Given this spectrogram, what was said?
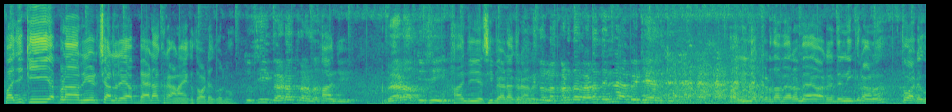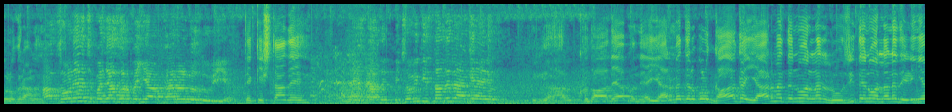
ਭਾਜੀ ਕੀ ਆਪਣਾ ਰੇਟ ਚੱਲ ਰਿਹਾ? ਬੈੜਾ ਕਰਾਣਾ ਇੱਕ ਤੁਹਾਡੇ ਕੋਲੋਂ। ਤੁਸੀਂ ਵਿਹੜਾ ਕਰਾਣਾ ਹਾਂਜੀ। ਵਿਹੜਾ ਤੁਸੀਂ? ਹਾਂਜੀ ਅਸੀਂ ਬੈੜਾ ਕਰਾਣਾ ਕਿਤੋਂ ਲੱਕੜ ਦਾ ਵਿਹੜਾ ਤੇ ਨਹੀਂ ਲੈ ਬੈਠੇ ਆ ਭਾਜੀ ਲੱਕੜ ਦਾ ਬੈੜਾ ਮੈਂ ਆਰਡਰ ਤੇ ਨਹੀਂ ਕਰਾਣਾ ਤੁਹਾਡੇ ਕੋਲੋਂ ਕਰਾਣਾ ਆ ਸੋਹਣਿਆ 5600 ਰੁਪਈਆ ਫਾਈਨਲ ਮਜ਼ਦੂਰੀ ਹੈ। ਤੇ ਕਿਸ਼ਤਾਂ ਦੇ? ਕਿਸ਼ਤਾਂ ਦੇ ਪਿੱਛੋਂ ਵੀ ਕਿਸ਼ਤਾਂ ਤੇ ਲੈ ਕੇ ਆਏ ਹੋ? ਯਾਰ ਖੁਦਾ ਦਿਆ ਬੰਦਿਆ ਯਾਰ ਮੈਂ ਤੇਰੇ ਕੋਲ ਗਾਹਕ ਆ। ਯਾਰ ਮੈਂ ਤੈਨੂੰ ਅੱਲਾ ਰੋਜ਼ੀ ਤੈਨੂੰ ਅੱਲਾ ਨੇ ਦੇਣੀ ਹੈ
